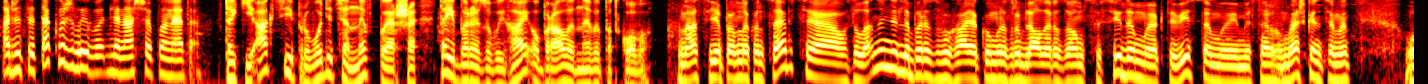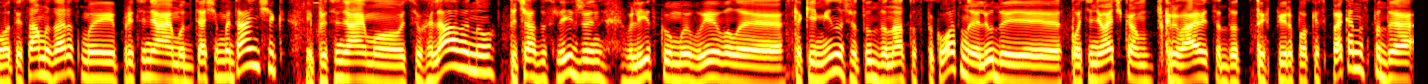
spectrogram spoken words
адже це так важливо для нашої планети. Такі акції проводяться не вперше, та й березовий гай обрали не випадково. У нас є певна концепція озеленення для березовуга, яку ми розробляли разом з сусідами, активістами і місцевими мешканцями. От і саме зараз ми приціняємо дитячий майданчик і приціняємо цю галявину. Під час досліджень влітку ми виявили такий мінус, що тут занадто спекотно, і люди по тіньочкам скриваються до тих пір, поки спека не спаде.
